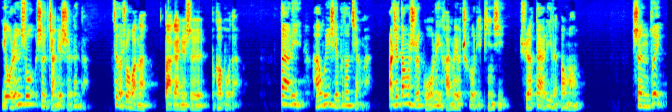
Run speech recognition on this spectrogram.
有人说是蒋介石干的，这个说法呢，大概率是不靠谱的。戴笠还威胁不到蒋啊，而且当时国内还没有彻底平息，需要戴笠来帮忙。沈醉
